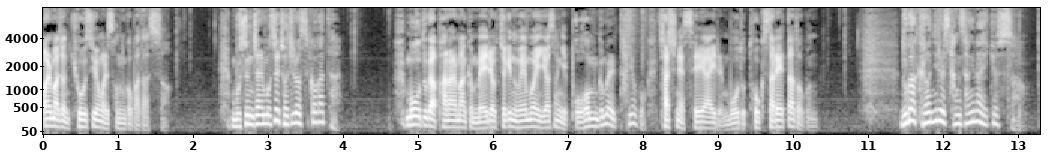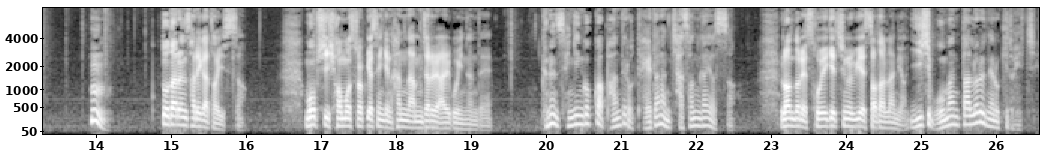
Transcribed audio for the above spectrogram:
얼마 전 교수형을 선고받았어. 무슨 잘못을 저질렀을 것 같아? 모두가 반할 만큼 매력적인 외모의 여성이 보험금을 타려고 자신의 세 아이를 모두 독살했다더군. 누가 그런 일을 상상이나 했겠어. 흠, 또 다른 사례가 더 있어. 몹시 혐오스럽게 생긴 한 남자를 알고 있는데 그는 생긴 것과 반대로 대단한 자선가였어. 런던의 소외계층을 위해 써달라며 25만 달러를 내놓기도 했지.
